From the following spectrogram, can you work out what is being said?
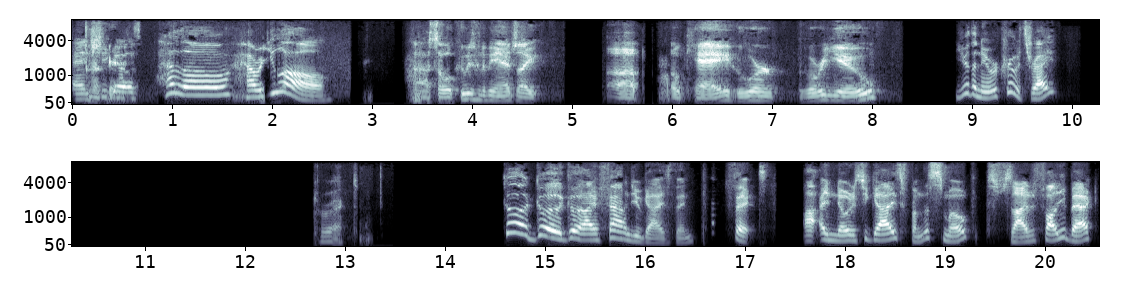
And she Okay. goes, "Hello, how are you all?" Uh, so Wakumi's gonna be edge, like, uh, okay, who are who are you? You're the new recruits, right? Correct. Good, good, good. I found you guys then. Perfect. Uh, I noticed you guys from the smoke. Decided to follow you back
